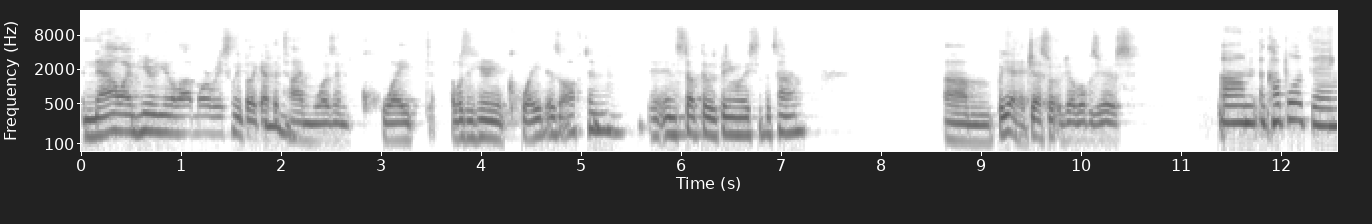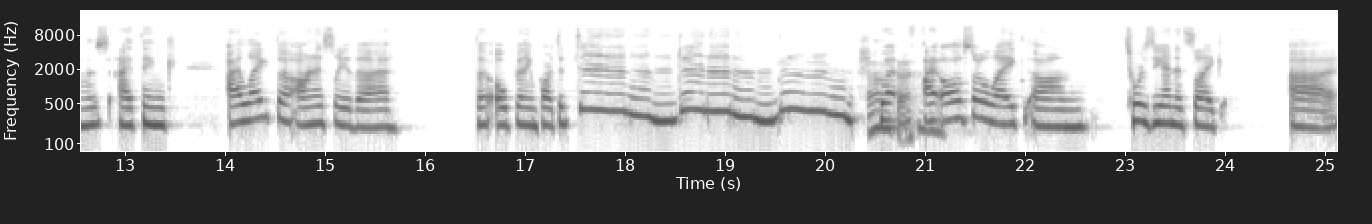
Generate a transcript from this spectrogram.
Now I'm hearing it a lot more recently, but like at Mhm. the time wasn't quite. I wasn't hearing it quite as often Mhm. in in stuff that was being released at the time. Um, but yeah, Jess, what, what was yours? Um, a couple of things. I think I like the honestly the the opening part. The Oh, but okay. I also like um towards the end. It's like uh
